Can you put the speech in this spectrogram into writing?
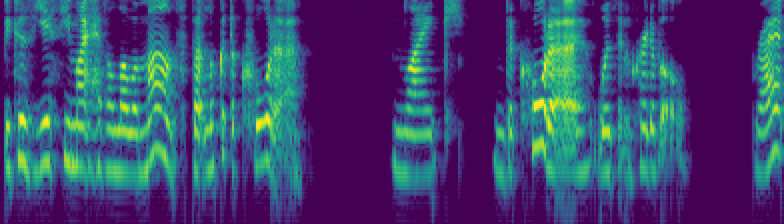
Because yes, you might have a lower month, but look at the quarter. Like the quarter was incredible, right?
